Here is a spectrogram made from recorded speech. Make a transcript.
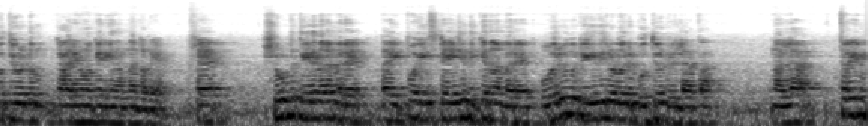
ബുദ്ധിമുട്ടും കാര്യങ്ങളൊക്കെ എനിക്ക് നന്നായിട്ട് അറിയാം പക്ഷെ ഷൂട്ട് തീരുന്നിടം വരെ ഇപ്പോൾ ഇപ്പൊ ഈ സ്റ്റേജ് നിൽക്കുന്നിടം വരെ ഒരു രീതിയിലുള്ള ഒരു ബുദ്ധിമുട്ടില്ലാത്ത നല്ല ഇത്രയും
